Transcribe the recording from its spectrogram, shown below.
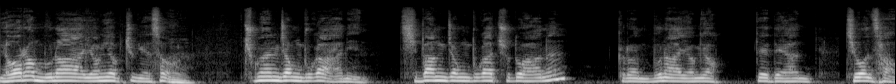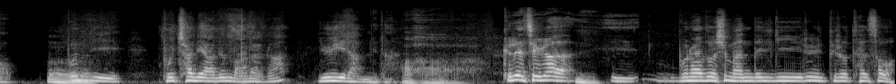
여러 문화 영역 중에서 음. 중앙 정부가 아닌 지방 정부가 주도하는 그런 문화 영역에 대한 지원 사업은 음. 이 부천이 하는 만화가 유일합니다. 그래 제가 음. 이 문화도시 만들기를 비롯해서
